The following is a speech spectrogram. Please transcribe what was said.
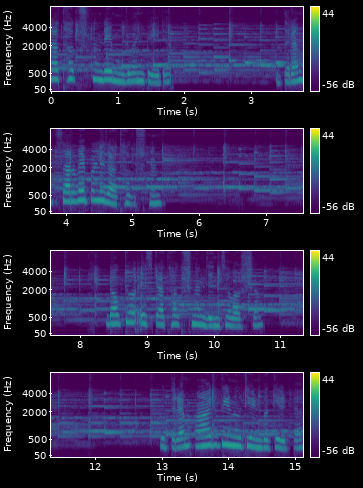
രാധാകൃഷ്ണന്റെ മുഴുവൻ പേര്. ഉത്തരം സർവേപ്പള്ളി രാധാകൃഷ്ണൻ. ഡോക്ടർ എസ് രാധാകൃഷ്ണൻ ജനിച്ച വർഷം. ഉത്തരം ആയിരത്തി എണ്ണൂറ്റി എൺപത്തി എട്ട്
